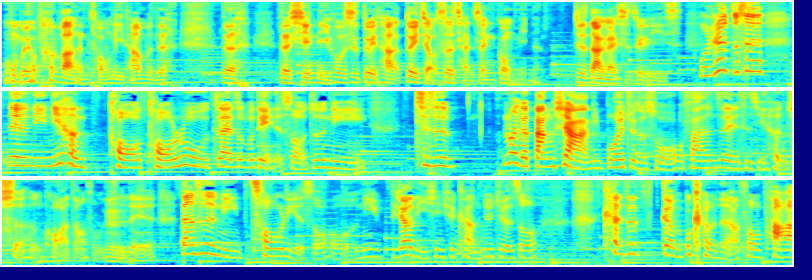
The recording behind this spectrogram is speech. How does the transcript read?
我没有办法很同理他们的的的心理，或是对他对角色产生共鸣呢，就是大概是这个意思。我觉得就是你你你很投投入在这部电影的时候，就是你其实。那个当下，你不会觉得说发生这件事情很扯、很夸张什么之类的。嗯、但是你抽离的时候，你比较理性去看，你就觉得说，看这根本不可能啊！说爬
